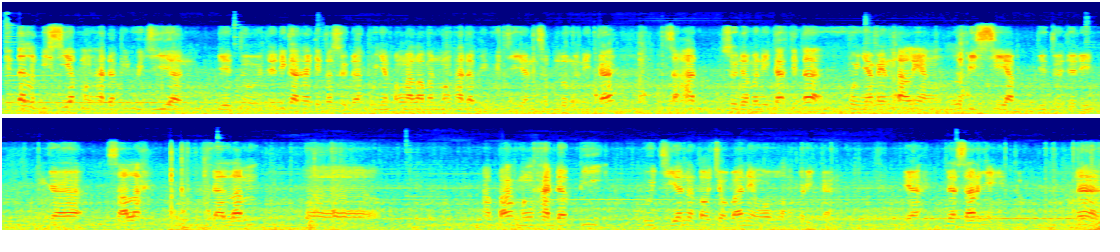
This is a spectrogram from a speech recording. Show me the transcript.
kita lebih siap menghadapi ujian gitu. Jadi karena kita sudah punya pengalaman menghadapi ujian sebelum menikah, saat sudah menikah kita punya mental yang lebih siap gitu. Jadi nggak salah dalam eh, apa menghadapi ujian atau cobaan yang Allah berikan. Ya dasarnya itu. Nah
